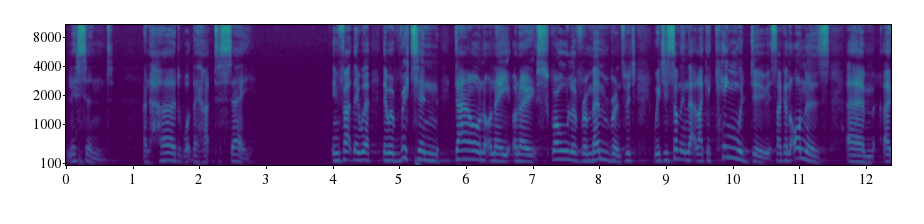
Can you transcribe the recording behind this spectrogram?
listened and heard what they had to say. In fact, they were, they were written down on a, on a scroll of remembrance, which, which is something that like a king would do. It's like an honors, um, a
